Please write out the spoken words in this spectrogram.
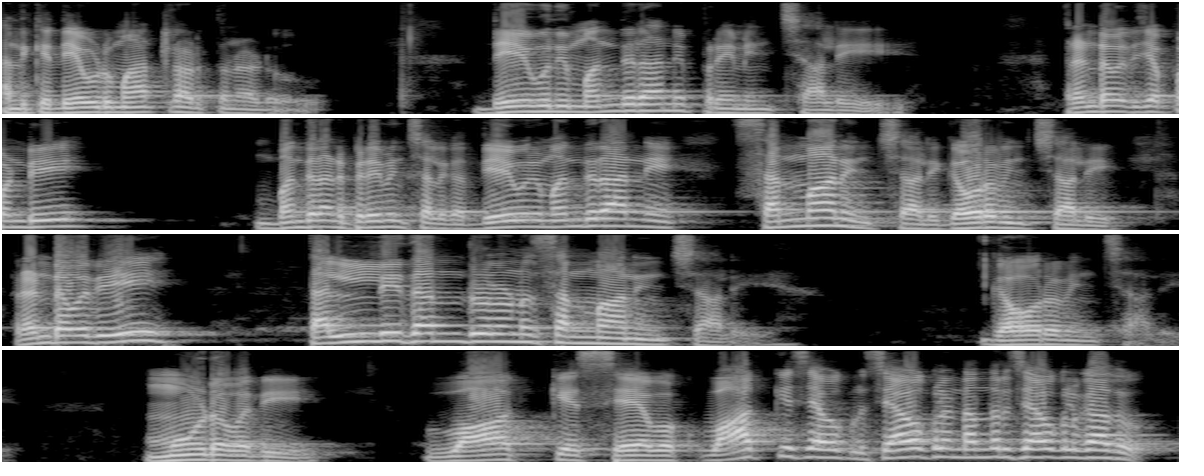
అందుకే దేవుడు మాట్లాడుతున్నాడు. దేవుని మందిరాన్ని ప్రేమించాలి. రెండవది చెప్పండి. మందిరాన్ని ప్రేమించాలి కదా. దేవుని మందిరాన్ని సన్మానించాలి గౌరవించాలి. రెండవది తల్లిదండ్రులను సన్మానించాలి గౌరవించాలి. మూడవది వాక్య సేవకు వాక్య సేవకులు సేవకులు అంటే అందరూ సేవకులు కాదు.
